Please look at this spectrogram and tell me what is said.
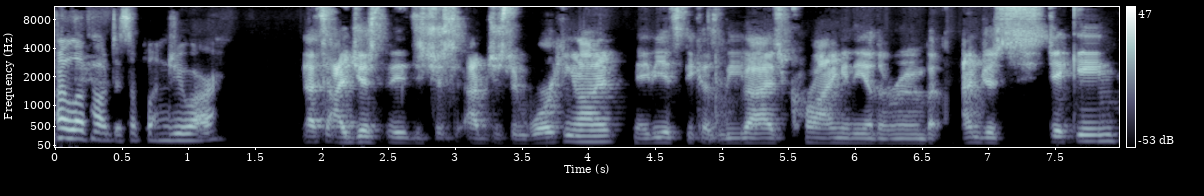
I love how disciplined you are. That's I just it's just I've just been working on it. Maybe it's because Levi's crying in the other room, but I'm just sticking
